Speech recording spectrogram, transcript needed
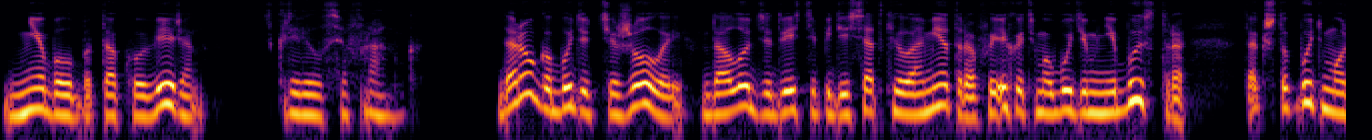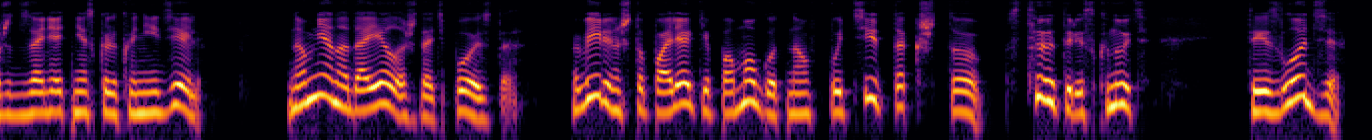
«Не был бы так уверен», — скривился Франк. «Дорога будет тяжелой, до Лодзи 250 километров, и ехать мы будем не быстро, так что путь может занять несколько недель. Но мне надоело ждать поезда. Уверен, что поляки помогут нам в пути, так что стоит рискнуть. Ты из Лодзи?»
